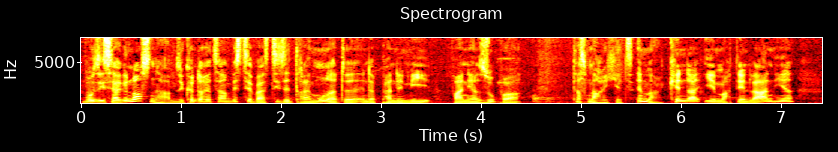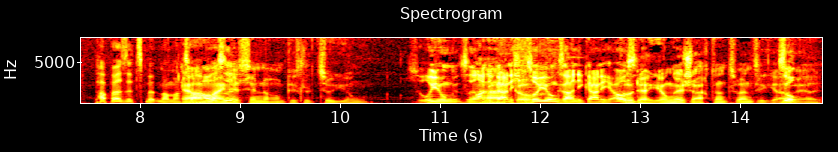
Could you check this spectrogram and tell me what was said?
wo Sie es ja genossen haben. Sie können doch jetzt sagen, wisst ihr was, diese drei Monate in der Pandemie waren ja super. Das mache ich jetzt immer. Kinder, ihr macht den Laden hier, Papa sitzt mit Mama zu Ja, Hause. meine sind noch ein bisschen zu jung. So jung sahen die Ah, gar nicht, doch. so jung sahen die gar nicht aus. So, der Junge ist 28 Jahre So. alt.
